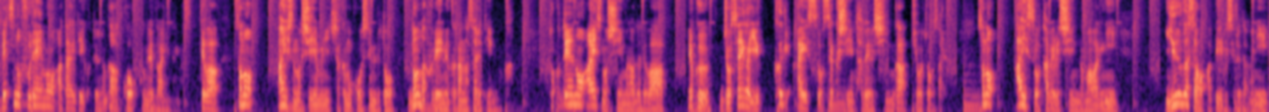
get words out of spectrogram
別のフレームを与えていくというのが広告の役割になります。では、そのアイスの CM に着目をしてみると、どんなフレーム化がなされているのか。特定のアイスの CM などでは、よく女性がゆっくりアイスをセクシーに食べるシーンが強調される。そのアイスを食べるシーンの周りに、優雅さをアピールするために、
